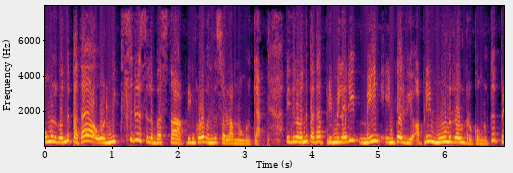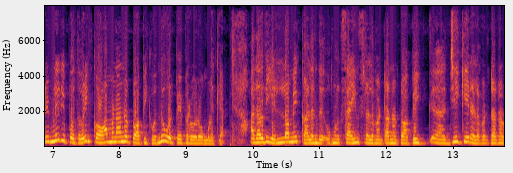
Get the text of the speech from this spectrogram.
உங்களுக்கு வந்து பார்த்தா ஒரு மிக்ஸ்டு சிலபஸ் தான் அப்படின்னு கூட வந்து சொல்லலாம் உங்களுக்கு. இதுல வந்து பார்த்தா பிரிமிலரி மெயின் இன்டர்வியூ அப்படின்னு மூணு ரவுண்ட் இருக்கும் உங்களுக்கு. பிரிமிலரி பொறுத்தவரைக்கும் காமனான டாபிக் வந்து ஒரு பேப்பர் வரும் உங்களுக்கு. அதாவது எல்லாமே கலந்து உங்களுக்கு சயின்ஸ் ரெலவெண்டான டாபிக் ஜிகே ரெலவெண்டான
